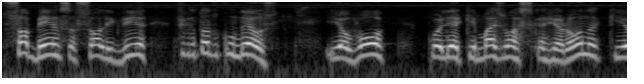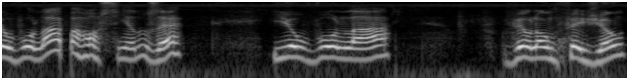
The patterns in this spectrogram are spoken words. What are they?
só benção, só alegria, fica todo com Deus. E eu vou colher aqui mais umas canjeronas, que eu vou lá para a Rocinha do Zé, e eu vou lá ver lá um feijão,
